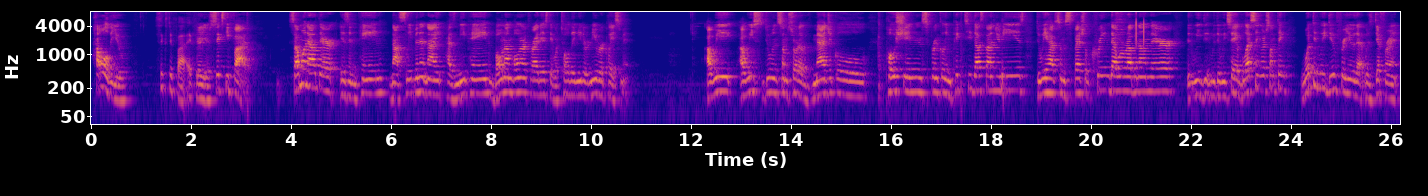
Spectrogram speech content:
how old are you? 65. You're, you're 65. Someone out there is in pain, not sleeping at night, has knee pain, bone on bone arthritis. They were told they need a knee replacement. Are we are we doing some sort of magical potion, sprinkling pixie dust on your knees? Do we have some special cream that we're rubbing on there? Did we did, did we say a blessing or something? What did we do for you that was different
